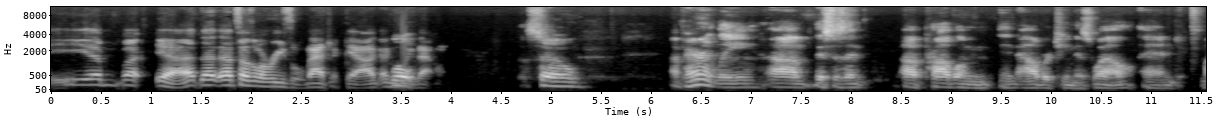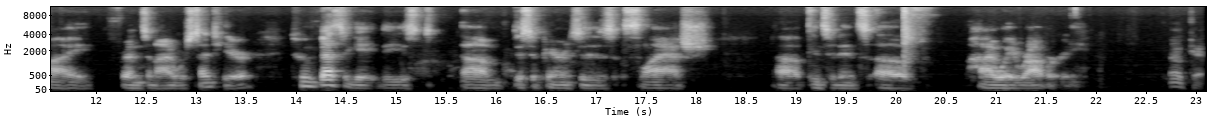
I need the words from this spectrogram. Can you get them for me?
yeah, but yeah, that, that sounds more reasonable. Magic, yeah, I, I can Well- believe that one. so apparently um, this isn't a problem in Albertine as well, and my friends and I were sent here to investigate these um, disappearances slash uh, incidents of highway robbery. Okay.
